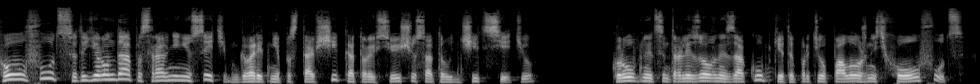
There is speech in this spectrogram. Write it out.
Whole Foods – это ерунда по сравнению с этим, говорит мне поставщик, который все еще сотрудничает с сетью. Крупные централизованные закупки – это противоположность Whole Foods –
